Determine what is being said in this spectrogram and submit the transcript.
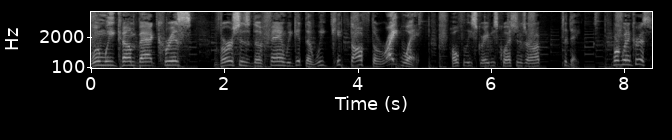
When we come back, Chris versus the fan. We get the week kicked off the right way. Hopefully, Scraby's questions are up to date. Morgan and Chris.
